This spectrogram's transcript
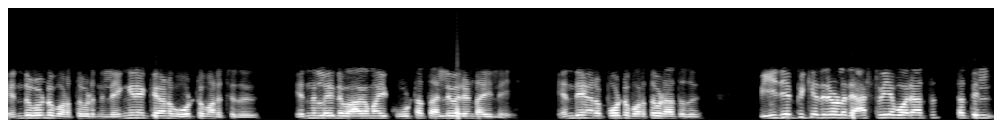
എന്തുകൊണ്ട് പുറത്തുവിടുന്നില്ല? എങ്ങനെയൊക്കെയാണ് വോട്ട് മറിച്ചത്? എന്നുള്ളതിന്റെ ഭാഗമായി കൂട്ട തല്ല് വരെ ഉണ്ടായില്ലേ? റിപ്പോർട്ട് പുറത്തുവിടാത്തത്? ബി ജെ പിക്കെതിരെയുള്ള രാഷ്ട്രീയ പോരാട്ടത്തിൽ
